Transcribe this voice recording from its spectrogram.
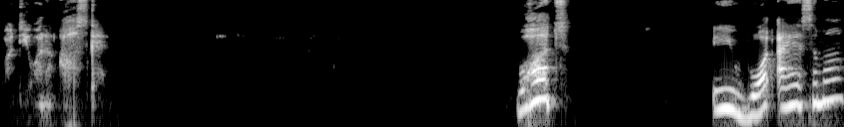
What do you want to ask it? What? Are you what ASMR?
